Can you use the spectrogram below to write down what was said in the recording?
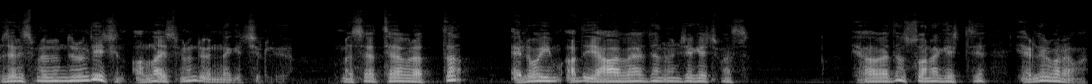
Özel ismine döndürüldüğü için Allah isminin de önüne geçiriliyor. Mesela Tevrat'ta Elohim adı Yahve'den önce geçmez. Yahve'den sonra geçtiği yerler var ama.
